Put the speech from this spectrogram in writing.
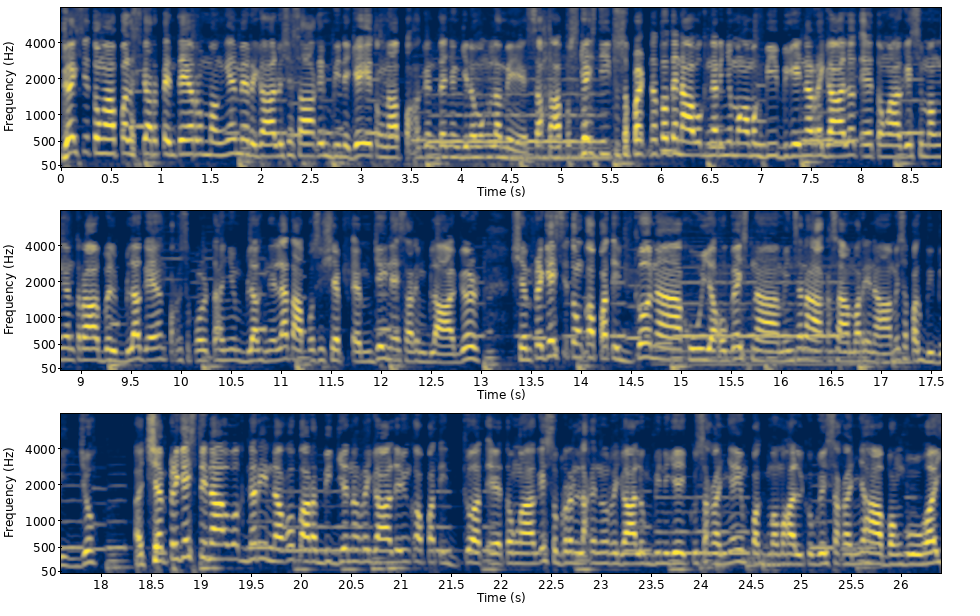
Guys, ito nga pala si Carpentero Mang yan. May regalo siya sa akin binigay. Itong napakaganda niyang ginawang lamesa. Tapos guys, dito sa part na to, tinawag na rin yung mga magbibigay ng regalo. At ito nga guys, si Mang yan travel vlog. Ayan, pakisuportahan yung vlog nila. Tapos si Chef MJ na isa rin vlogger. Syempre guys, itong kapatid ko na kuya ko guys na minsan nakakasama rin namin sa pagbibidyo. At syempre guys, tinawag na rin ako para bigyan ng regalo yung kapatid ko. At eto nga guys, sobrang laki ng regalong binigay ko sa kanya. Yung pagmamahal ko guys sa kanya habang buhay.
